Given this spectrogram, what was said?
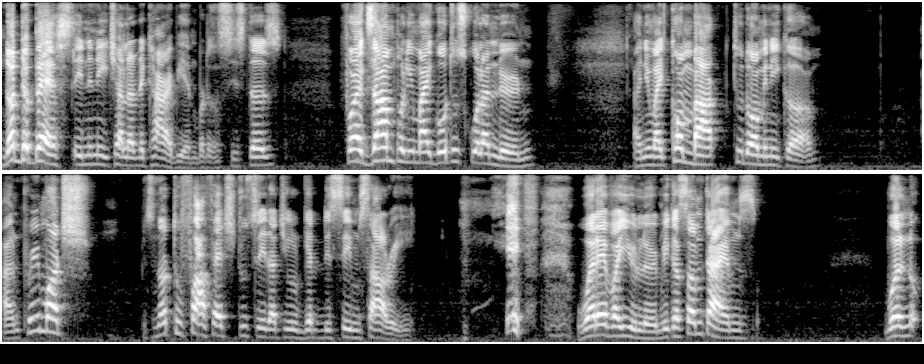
not the best in the nature of the Caribbean, brothers and sisters. For example, you might go to school and learn, and you might come back to Dominica, and pretty much it's not too far fetched to say that you'll get the same salary if whatever you learn, because sometimes, well, no,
